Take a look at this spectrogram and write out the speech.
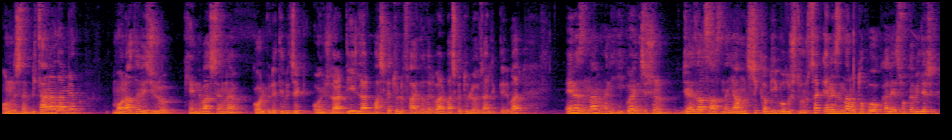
Onun dışında bir tane adam yok. Morata ve Giroud kendi başlarına gol üretebilecek oyuncular değiller. Başka türlü faydaları var, başka türlü özellikleri var. En azından hani Higuain için şunu ceza sahasında yanlışlıkla bir buluşturursak en azından o topu o kaleye sokabilir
